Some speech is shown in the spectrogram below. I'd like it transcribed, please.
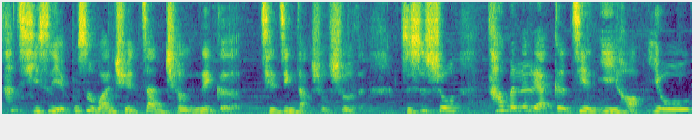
他其实也不是完全赞成那个前进党所说的，只是说他们那两个建议哈有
